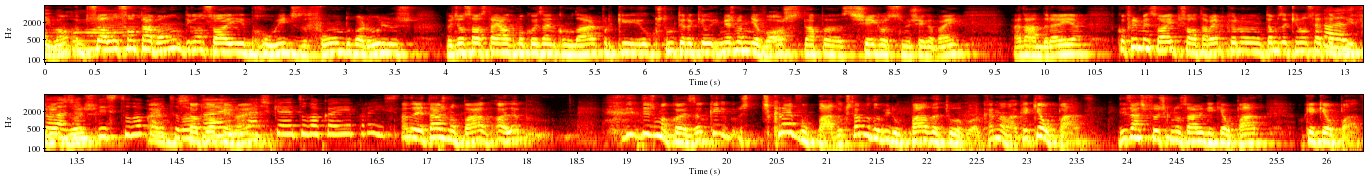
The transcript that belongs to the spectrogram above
e bom. Pessoal, o som está bom, digam só aí ruídos de fundo, barulhos. Vejam só se está alguma coisa a incomodar, porque eu costumo ter aquilo, e mesmo a minha voz, se, dá para, se chega ou se não chega bem, a da Andreia. Confirmem só aí, pessoal, está bem? Porque não, estamos aqui num setup Tá, toda a diferente gente hoje. disse tudo ok, Ah, tudo, está ok, tudo ok, não é? Acho que é tudo ok para isso. André, estás no PAD? Olha, diz- diz-me uma coisa. o que- descreve o PAD. Eu gostava de ouvir o PAD da tua boca. Anda lá, o que é que é o PAD? Diz às pessoas que não sabem o que é que é o PAD, o que é que é o PAD.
